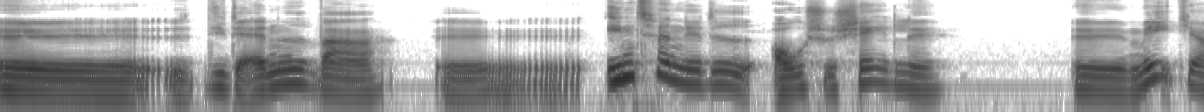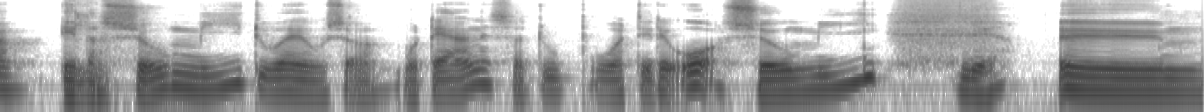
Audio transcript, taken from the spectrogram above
Øh, dit andet var øh, internettet og sociale øh, medier, eller SoMe, du er jo så moderne, så du bruger dette ord, SoMe. Ja. Øh,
